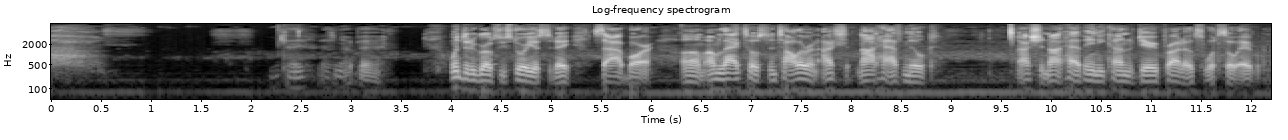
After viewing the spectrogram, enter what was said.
okay, that's not bad. Went to the grocery store yesterday. Sidebar. Um, I'm lactose intolerant. I should not have milk. I should not have any kind of dairy products whatsoever.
